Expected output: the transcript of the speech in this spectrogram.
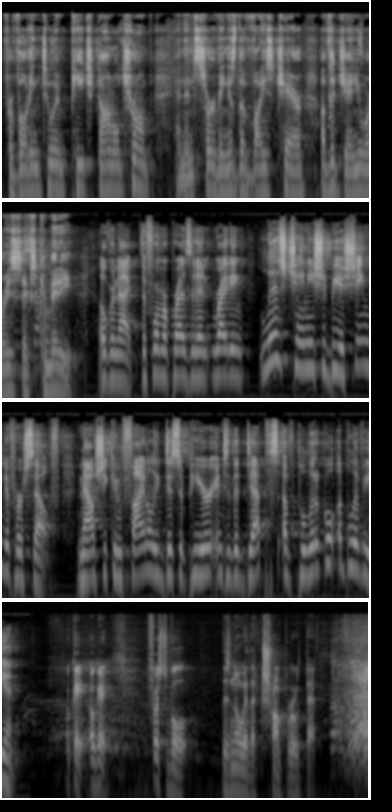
for voting to impeach Donald Trump and then serving as the vice chair of the January 6th committee. Overnight, the former president writing, Liz Cheney should be ashamed of herself. Now she can finally disappear into the depths of political oblivion. Okay, okay. First of all, there's no way that Trump wrote that.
